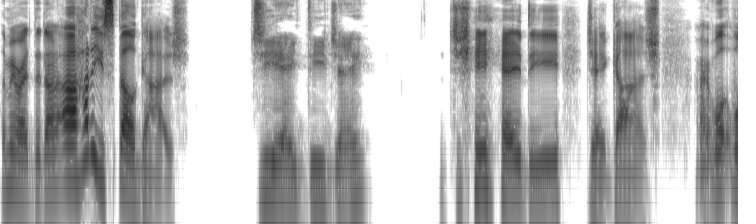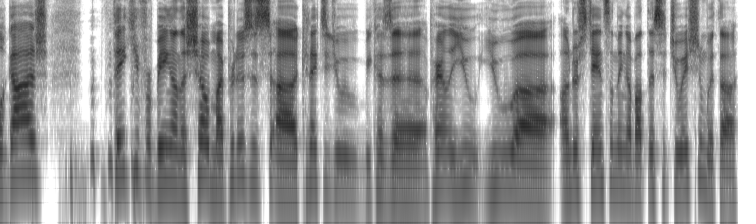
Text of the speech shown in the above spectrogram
let me write that down. Uh, how do you spell Gaj? G A D J. G A D J Gaj. All right. Well, well, Gaj, thank you for being on the show. My producers uh, connected you because uh, apparently you you uh, understand something about this situation with uh,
